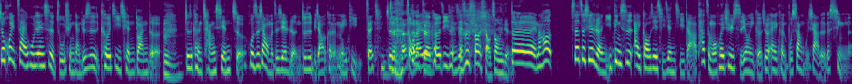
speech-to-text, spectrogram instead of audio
就会在乎这件事的族群感觉是科技前端的，嗯，就是可能尝鲜者，或者像我们这些人，就是比较可能媒体在就是走在这个 科技前线，还是稍微小众一点。对对对，然后。这这些人一定是爱高阶旗舰机的啊，他怎么会去使用一个就哎可能不上不下的这个性能？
